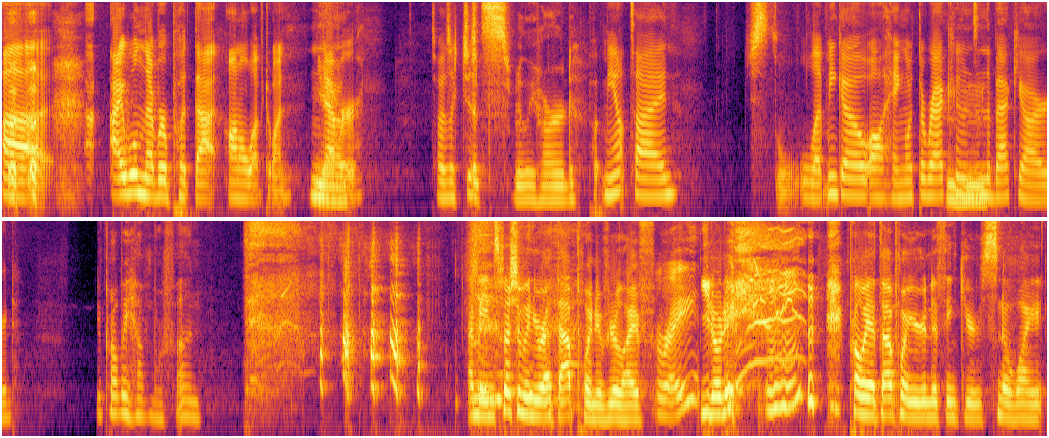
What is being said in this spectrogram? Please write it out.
uh, I will never put that on a loved one. Yeah. Never. So I was like just it's really hard. put me outside. Just let me go. I'll hang with the raccoons in the backyard. You probably have more fun. I mean, especially when you're at that point of your life. Right? You know what I mean? Probably at that point, you're going to think you're Snow White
